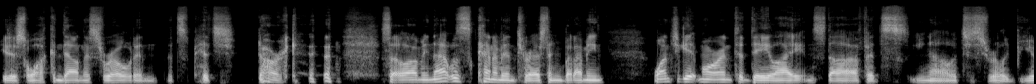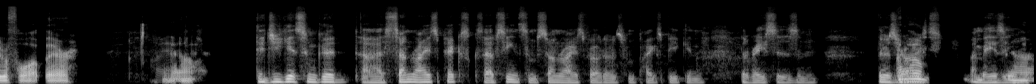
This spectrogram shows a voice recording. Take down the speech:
you're just walking down this road, and it's pitch dark. so I mean, that was kind of interesting. But I mean, once you get more into daylight and stuff, it's you know, it's just really beautiful up there. You know, Did you get some good uh, sunrise pics? Because I've seen some sunrise photos from Pikes Peak and the races, and those are Um, amazing. Yeah.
